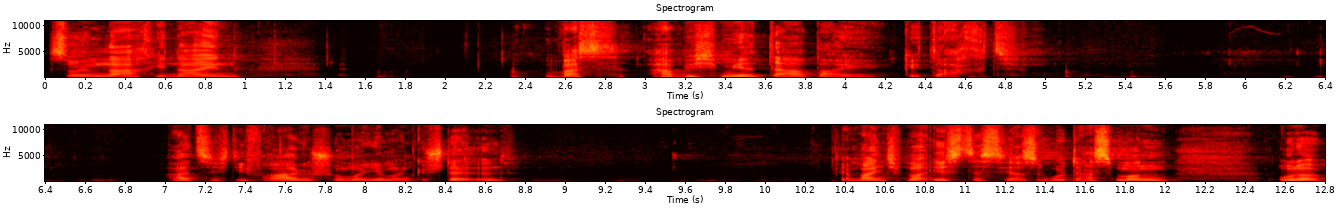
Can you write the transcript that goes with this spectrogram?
so im Nachhinein, was habe ich mir dabei gedacht? Hat sich die Frage schon mal jemand gestellt? Ja, manchmal ist es ja so, dass man, oder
